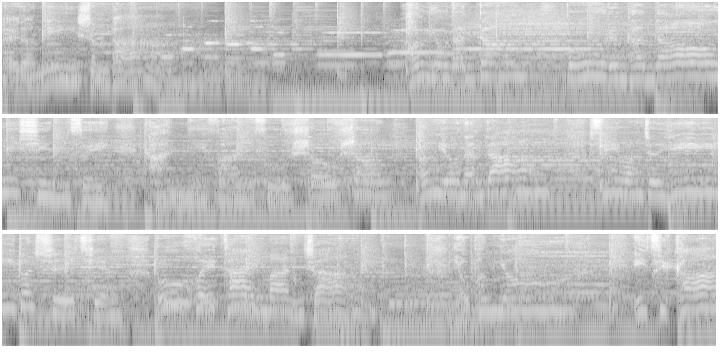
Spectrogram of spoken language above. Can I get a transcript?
来到你身旁。朋友，难道？不忍看到你心碎，看你反复受伤。朋友，难当，希望这一段时间不会太漫长。有朋友一起扛，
